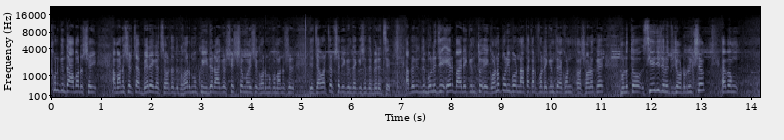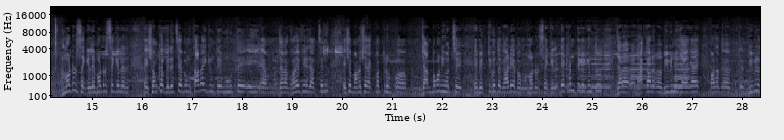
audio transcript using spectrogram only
এখন কিন্তু আবারও সেই মানুষের চাপ বেড়ে গেছে। অর্থাৎ ঘরমুখী ঈদের আগের শেষ সময় এসে ঘরমুখী মানুষের যে যাওয়ার চাপ সেটি কিন্তু একই সাথে বেড়েছে। আপনাকে যদি বলি যে এর বাইরে কিন্তু এই গণপরিবহন না থাকার ফলে কিন্তু এখন সড়কে মূলত সিএনজি চালিত যে অটোরিকশা এবং মোটর সাইকেল এই মোটর সাইকেলের এই সংখ্যা বেড়েছে এবং তারাই কিন্তু এই মুহূর্তে এই যারা ঘরে ফিরে যাচ্ছেন এসব মানুষের একমাত্র যানবাহনই হচ্ছে এই ব্যক্তিগত গাড়ি এবং মোটর সাইকেল এখান থেকে কিন্তু যারা ঢাকার বিভিন্ন জায়গায়, অর্থাৎ বিভিন্ন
